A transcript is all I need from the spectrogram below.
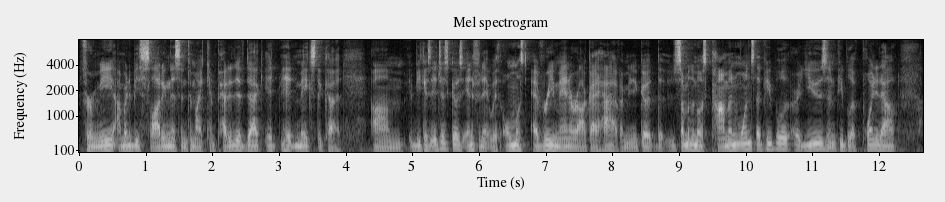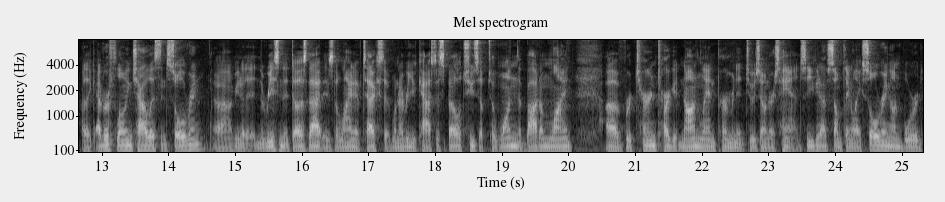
for me, I'm going to be slotting this into my competitive deck. It, it makes the cut um, because it just goes infinite with almost every mana rock I have. I mean, it go the, some of the most common ones that people are use and people have pointed out like Everflowing Chalice and Sol Ring. Um, you know, and the reason it does that is the line of text of whenever you cast a spell, choose up to one, the bottom line of return target non-land permanent to his owner's hand. So you could have something like Sol Ring on board,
